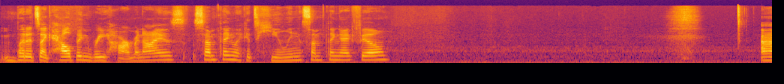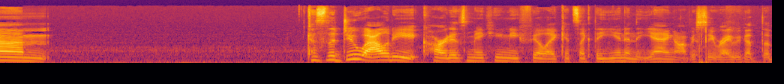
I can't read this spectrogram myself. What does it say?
but it's like helping reharmonize something like it's healing something i feel Um, because the duality card is making me feel like it's like the yin and the yang, obviously, right? We got the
